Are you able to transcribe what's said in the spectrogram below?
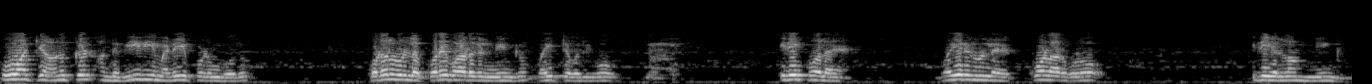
உருவாக்கிய அணுக்கள் அந்த வீரியம் அடையப்படும் போது உடல் உள்ள குறைபாடுகள் நீங்கும். வயிற்று வலிவோ இதே போல வயிறில் உள்ள கோளாறுகளோ இதையெல்லாம் நீங்கும்.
